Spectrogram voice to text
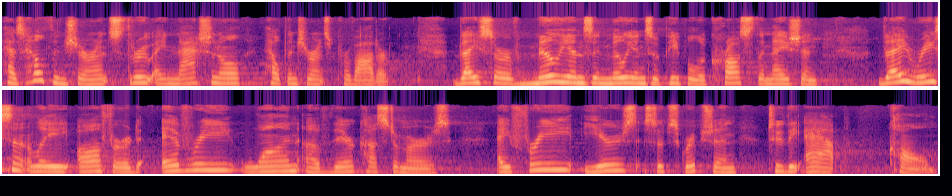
has health insurance through a national health insurance provider. They serve millions and millions of people across the nation. They recently offered every one of their customers a free year's subscription to the app Calm.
